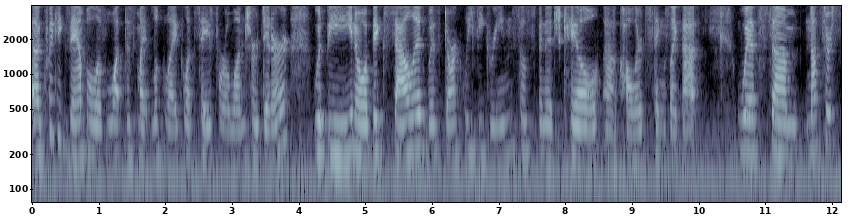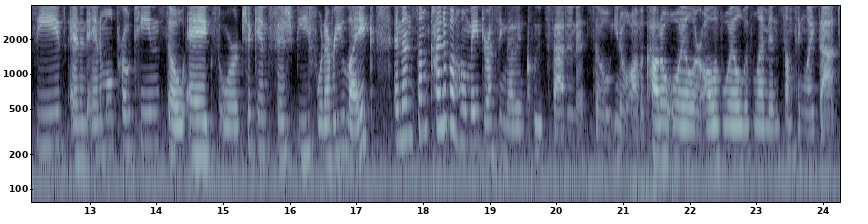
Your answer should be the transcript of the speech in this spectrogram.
a quick example of what this might look like, let's say for a lunch or dinner, would be you know a big salad with dark leafy greens, so spinach, kale, uh, collards, things like that, with some nuts or seeds and an animal protein, so eggs or chicken, fish, beef, whatever you like, and then some kind of a homemade dressing that includes fat in it, so you know avocado oil or olive oil with lemon, something like that.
